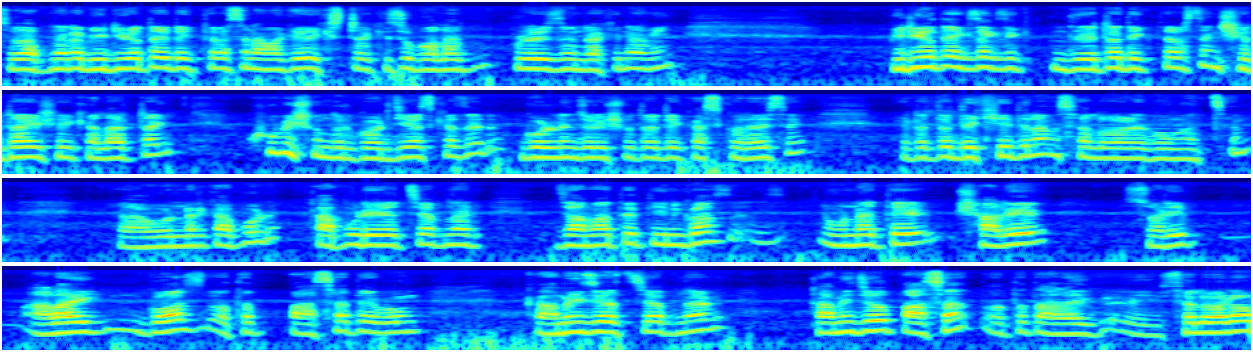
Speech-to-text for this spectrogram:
সো আপনারা ভিডিওতে দেখতে পাচ্ছেন আমাকে এক্সট্রা কিছু বলার প্রয়োজন রাখি না আমি। ভিডিওতে এক্সাক্ট যেটা দেখতে পাচ্ছেন সেটাই সেই কালারটাই খুবই সুন্দর গর্জিয়াস কাজের গোল্ডেন জরি সুতা দিয়ে কাজ করা হয়েছে। এটা তো দেখিয়ে দিলাম সালোয়ার এবং আহ, ওড়নার কাপড় কাপড়ে হচ্ছে আপনার জামাতে তিন গজ ওড়নাতে সাড়ে সরি আড়াই গজ অর্থাৎ পাঁচ হাত এবং কামিজে হচ্ছে আপনার কামিজেও পাঁচ হাত অর্থাৎ আড়াই সালোয়ারও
